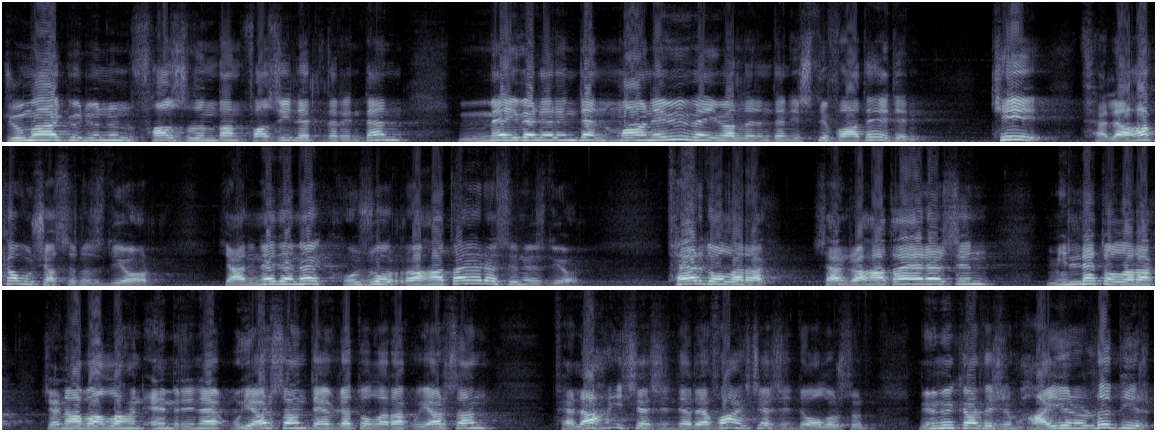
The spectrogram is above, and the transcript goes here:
Cuma gününün fazlından, faziletlerinden, meyvelerinden, manevi meyvelerinden istifade edin. Ki felaha kavuşasınız diyor. Yani ne demek? Huzur, rahata eresiniz diyor. Ferd olarak sen rahata erersin. Millet olarak Cenab-ı Allah'ın emrine uyarsan, devlet olarak uyarsan felah içerisinde, refah içerisinde olursun. Mümin kardeşim hayırlı bir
